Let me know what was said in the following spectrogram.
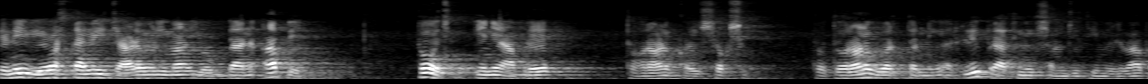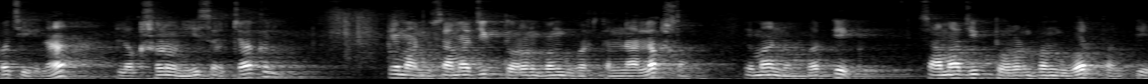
તેની વ્યવસ્થાની જાળવણીમાં યોગદાન આપે, તો જ એને આપણે ધોરણ કહી શકશું. તો ધોરણ વર્તનની આટલી પ્રાથમિક સમજૂતી મેળવ્યા પછી એના લક્ષણોની ચર્ચા કરી એમાંનું સામાજિક ધોરણભંગ વર્તનના લક્ષણ, એમાં નંબર એક, સામાજિક ધોરણભંગ વર્તન એ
